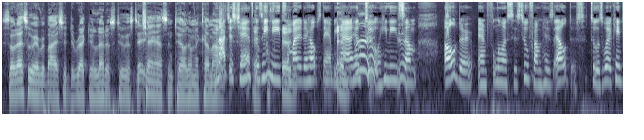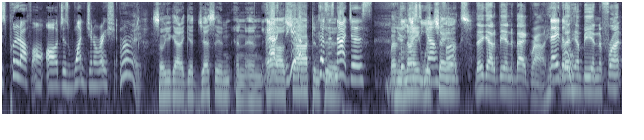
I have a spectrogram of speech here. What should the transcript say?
So that's who everybody should direct their letters to is to Chance and tell them to come out. Not just Chance, because he f- needs and- somebody to help stand behind him Right. too. He needs Yeah. some older influences too from his elders too as well. Can't just put it off on all just one generation. Right. So you got to get Jesse and and, and You gotta- Al yeah, because it's not just But unite just with young Chance. folks. They got to be in the background. He, They Let him be in the front,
